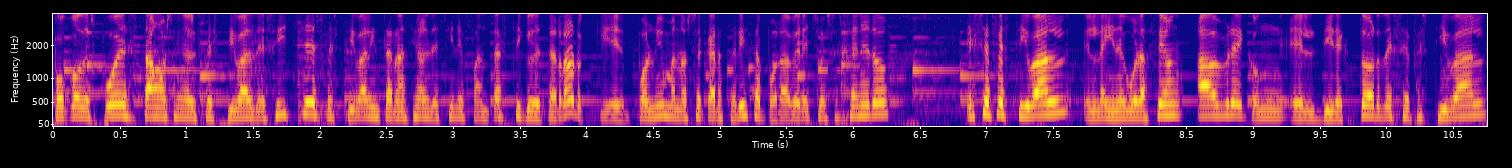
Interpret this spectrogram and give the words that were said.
poco después estábamos en el Festival de Sitges, Festival Internacional de Cine Fantástico y de Terror, que Paul Newman no se caracteriza por haber hecho ese género. Ese festival, en la inauguración, abre con el director de ese festival,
